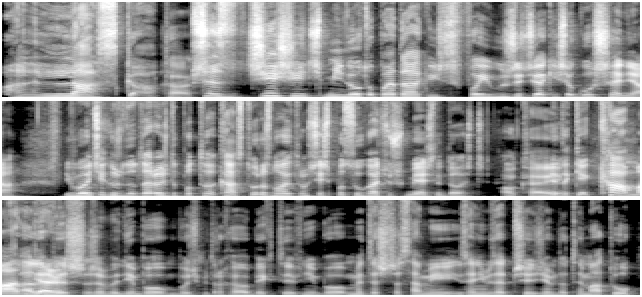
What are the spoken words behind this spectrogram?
Ale laska Tak. przez 10 minut opowiadała o jakimś swoim życiu, jakieś ogłoszenia. I w momencie, jak już dotarłeś do podcastu, rozmowy, którą chciałeś posłuchać, już miałeś dość. Okej. Ja takie, come on, Ale girl. wiesz, żeby nie było, bądźmy trochę obiektywni, bo my też czasami, zanim za- przejdziemy do tematu,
